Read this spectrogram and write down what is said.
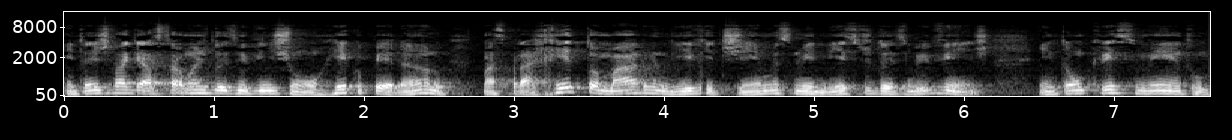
Então, a gente vai gastar o ano de 2021 recuperando, mas para retomar o nível que tínhamos no início de 2020. Então, o crescimento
